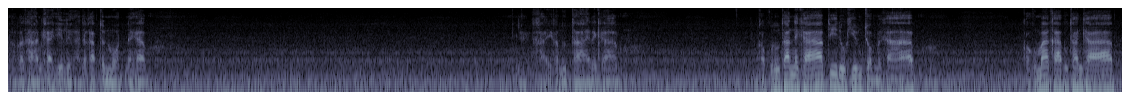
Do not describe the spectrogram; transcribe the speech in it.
แล้วก็ทานไข่ที่เหลือนะครับ จนหมดนะครับ ไข่คำสุดท้ายนะครับ ขอบคุณทุกท่านนะครับ ที่ดูคลิปจนจบนะครับ ขอบคุณมากครับทุกท่านครับ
